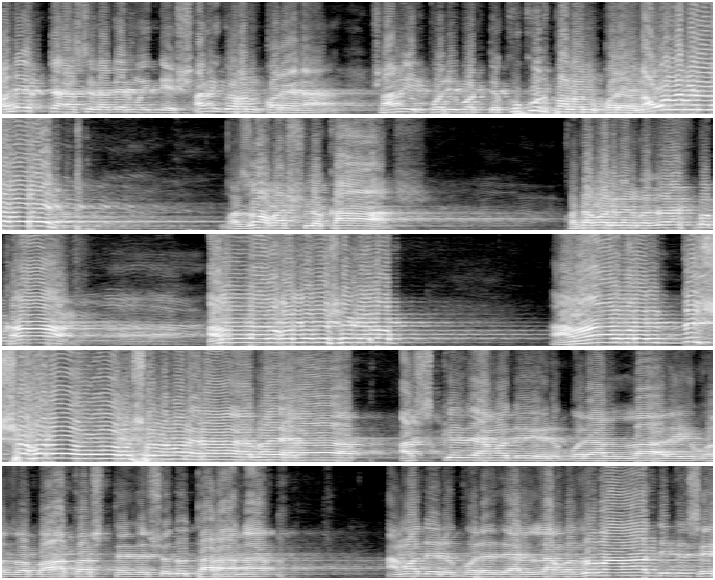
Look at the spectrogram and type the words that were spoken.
অনেকটা আছে তাদের মধ্যে স্বামী গ্রহণ করে না, স্বামীর পরিবর্তে কুকুর পালন করে বলেন, গজব আসলো কার? কথা বলবেন, গজব আসলো কার? আল্লাহর গজব এসে গেল। আমার বলার উদ্দেশ্য হলো মুসলমানেরা, ভাইয়েরা, আজকে যে আমাদের উপরে আল্লাহর এই গজবাত আসতে যে শুধু তারা না, আমাদের উপরে যে আল্লাহ গজবাত দিতেছে,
